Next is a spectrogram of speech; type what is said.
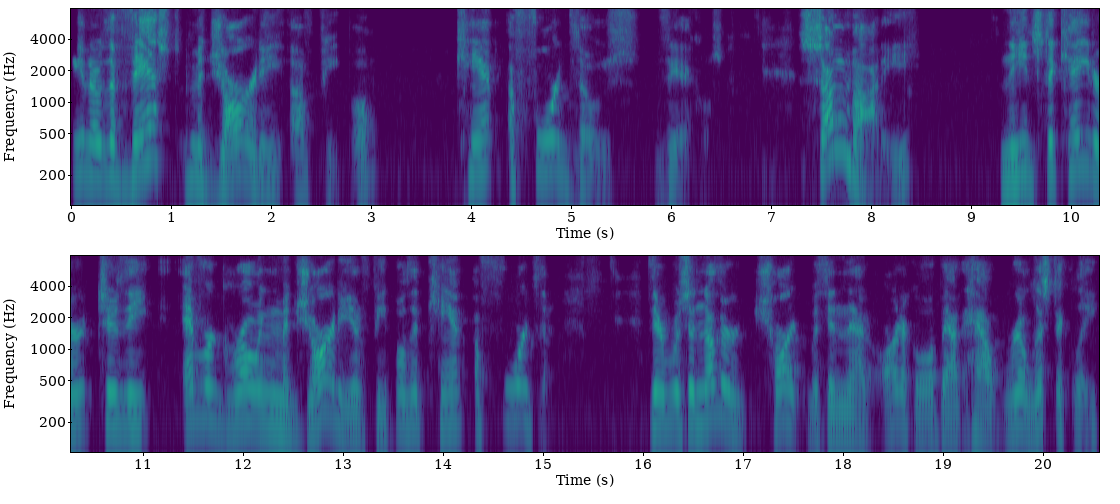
you know, the vast majority of people can't afford those vehicles. Somebody needs to cater to the ever growing majority of people that can't afford them. There was another chart within that article about how realistically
